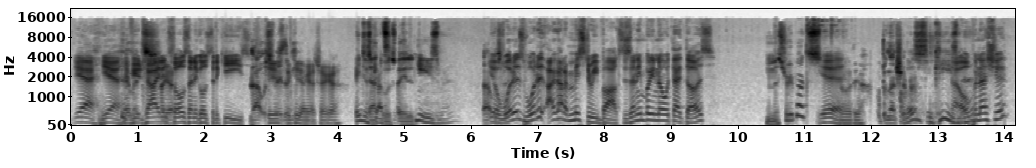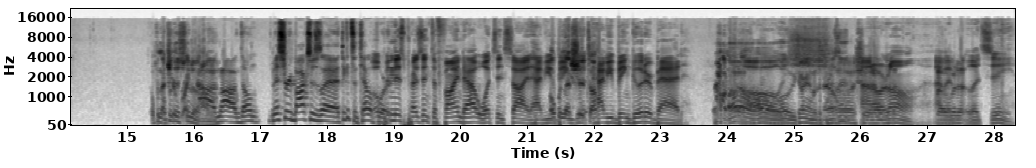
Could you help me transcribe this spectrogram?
Myself. Yeah, yeah. Damn if you're it. tied in souls, then it goes to the keys. That was Keys, the key. I got you. Yeah. he just That got was faded. keys, man. That Yo, was what is what? Is, I got a mystery box. Does anybody know what that does? Mystery box. Yeah. No idea. Open that shit, Oh, those are some keys, Can I man. open that shit? Open that Open shit right shit now. Nah, nah, don't. Mystery box is. Uh, I think it's a teleport. Open this present to find out what's inside. Have you Open been that shit. Tom. Have you been good or bad? Oh, no. Oh, oh, oh, you're talking about the Oh, present? shit, I don't open it. know. I Open let's see.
